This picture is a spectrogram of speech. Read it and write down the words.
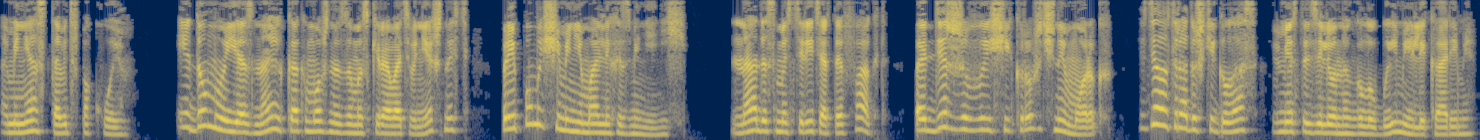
а меня оставит в покое. И думаю, я знаю, как можно замаскировать внешность при помощи минимальных изменений. Надо смастерить артефакт, поддерживающий крошечный морок, сделать радужки глаз вместо зеленых голубыми или карими.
